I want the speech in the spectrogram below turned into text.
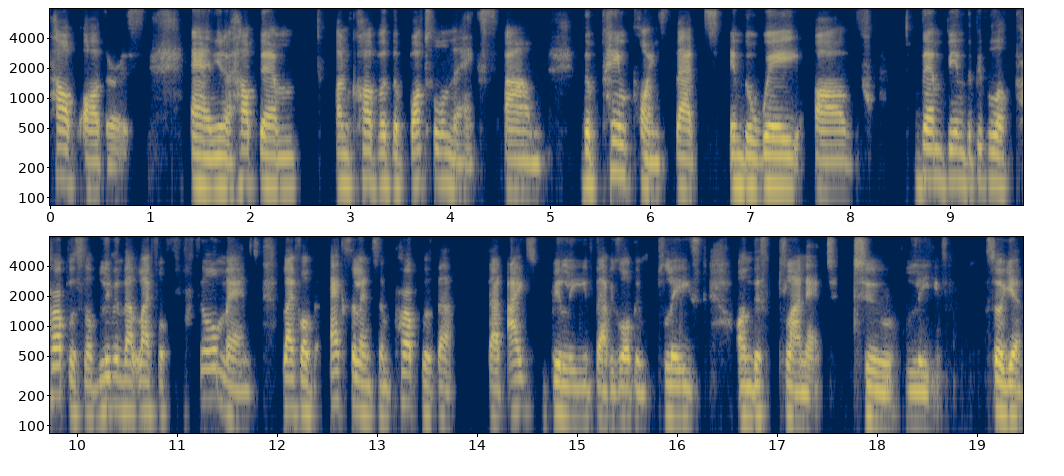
help others and, you know, help them uncover the bottlenecks, um, the pain points that's in the way of them being the people of purpose, of living that life of fulfillment, life of excellence and purpose that that I believe that we've all been placed on this planet to live. So yeah,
